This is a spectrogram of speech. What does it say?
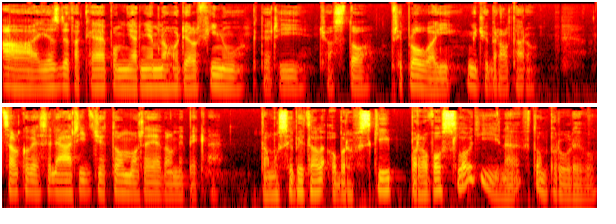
A je zde také poměrně mnoho delfínů, kteří často připlouvají k Gibraltaru. Celkově se dá říct, že to moře je velmi pěkné. Tam musí být ale obrovský provoz lodí, ne, v tom průlivu?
